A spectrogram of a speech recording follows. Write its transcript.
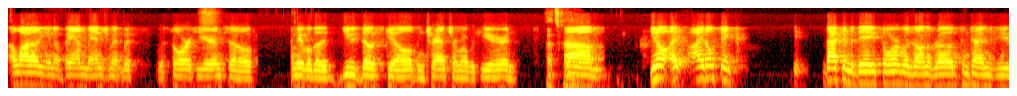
a lot of you know band management with with Thor here, and so I'm able to use those skills and transfer them over here. And That's great. um, you know, I I don't think back in the day Thor was on the road. Sometimes you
